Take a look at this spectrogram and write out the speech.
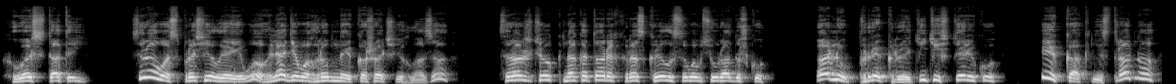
хвостатый?» Сурово спросил я его, глядя в огромные кошачьи глаза, зрачок на которых раскрылся во всю радужку. «А ну, прекратить истерику!» И, как ни странно,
